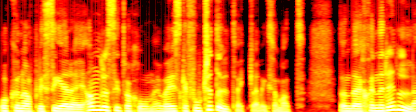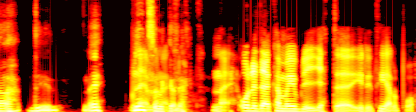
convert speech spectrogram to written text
och kunna applicera i andra situationer? Vad jag ska fortsätta utveckla? Liksom att den där generella, det, nej, blir nej, inte så mycket av det. Nej, och det där kan man ju bli jätteirriterad på,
